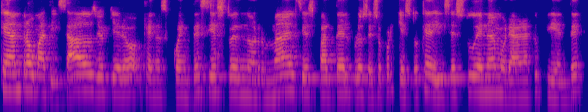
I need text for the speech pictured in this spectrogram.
quedan traumatizados. Yo quiero que nos cuentes si esto es normal, si es parte del proceso, porque esto que dices tú de enamorar a tu cliente,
